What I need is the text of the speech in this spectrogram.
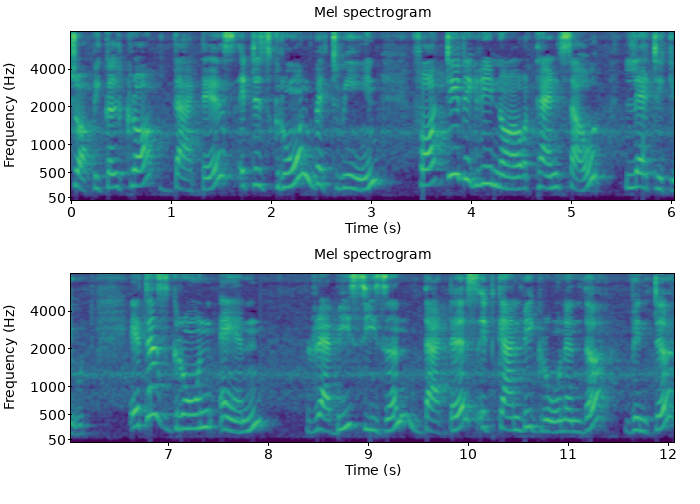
tropical crop that is, it is grown between 40 degree north and south latitude. It is grown in rabi season that is, it can be grown in the winter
